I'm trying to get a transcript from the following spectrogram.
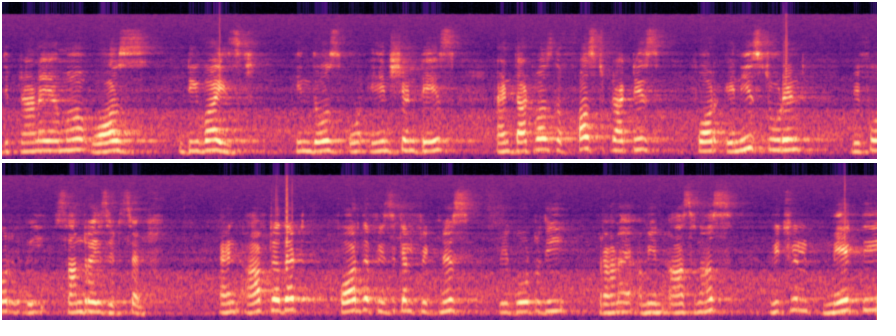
The pranayama was devised in those ancient days and that was the first practice for any student before the sunrise itself and after that for the physical fitness we go to the prana i mean asanas which will make the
